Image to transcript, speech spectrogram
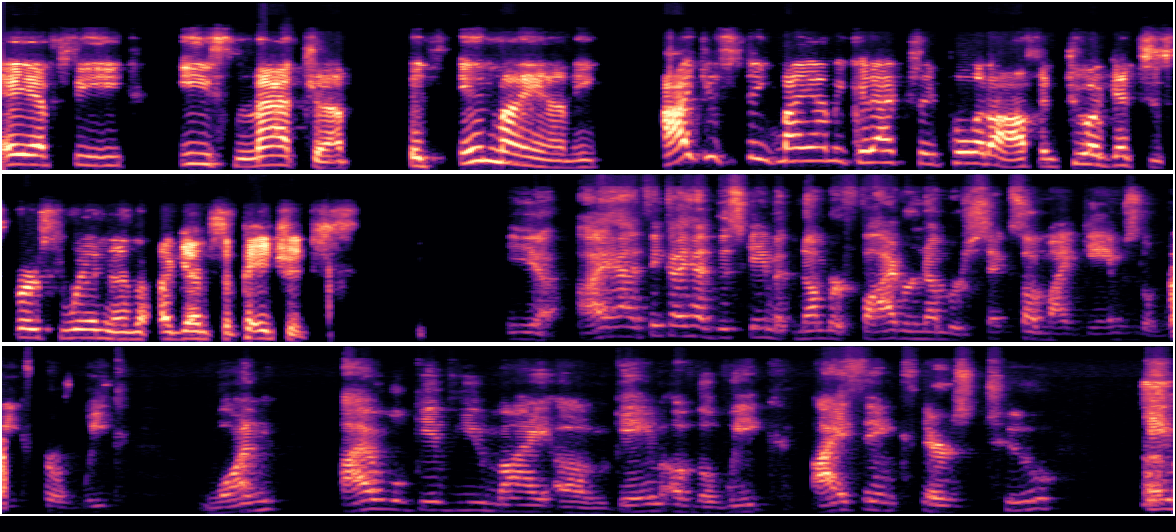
AFC East matchup. It's in Miami. I just think Miami could actually pull it off, and Tua gets his first win against the Patriots. Yeah, I, had, I think I had this game at number five or number six on my games of the week for week one. I will give you my um, game of the week. I think there's two game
